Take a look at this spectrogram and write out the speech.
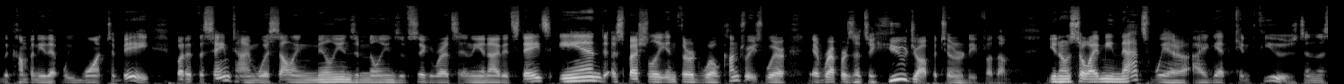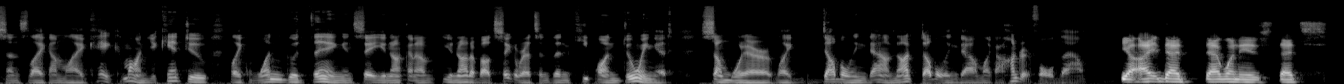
the company that we want to be. But at the same time, we're selling millions and millions of cigarettes in the United States and especially in third world countries where it represents a huge opportunity for them. You know, so I mean, that's where I get confused in the sense, like, I'm like, hey, come on, you can't do like one good thing and say you're not going to, you're not about cigarettes and then keep on doing it somewhere, like doubling down, not doubling down, like a hundredfold down yeah, I that that one is that's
